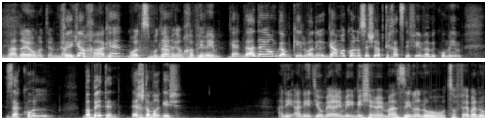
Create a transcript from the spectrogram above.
ועד היום אתם גם וגם, משפחה כן, מאוד צמודה כן, וגם חברים. כן, כן, ועד היום גם, כאילו, אני, גם כל הנושא של הפתיחת סניפים והמיקומים, זה הכל בבטן, איך שאתה מרגיש. אני, אני הייתי אומר, אם מי שמאזין לנו, צופה בנו,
